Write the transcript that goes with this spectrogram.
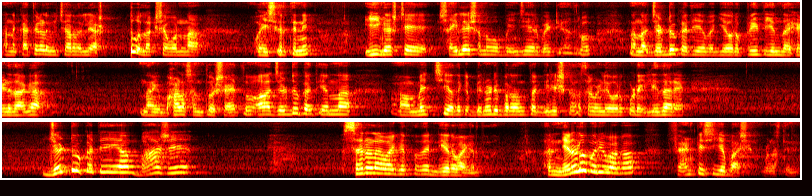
ನನ್ನ ಕಥೆಗಳ ವಿಚಾರದಲ್ಲಿ ಅಷ್ಟು ಲಕ್ಷ್ಯವನ್ನು ವಹಿಸಿರ್ತೀನಿ. ಈಗಷ್ಟೇ ಶೈಲೇಶ್ ಅನ್ನೋ ಒಬ್ಬ ಇಂಜಿನಿಯರ್ ಭೇಟಿಯಾದರು. ನನ್ನ ಜಡ್ಡು ಕಥೆಯ ಬಗ್ಗೆ ಅವರು ಪ್ರೀತಿಯಿಂದ ಹೇಳಿದಾಗ ನನಗೆ ಬಹಳ ಸಂತೋಷ ಆಯಿತು. ಆ ಜಡ್ಡು ಕಥೆಯನ್ನು ಮೆಚ್ಚಿ ಅದಕ್ಕೆ ಬೆನ್ನುಡಿ ಬರೋಂಥ ಗಿರೀಶ್ ಕಾಸರವಳ್ಳಿ ಅವರು ಕೂಡ ಇಲ್ಲಿದ್ದಾರೆ. ಜಡ್ಡು ಕಥೆಯ ಭಾಷೆ ಸರಳವಾಗಿರ್ತದೆ, ನೇರವಾಗಿರ್ತದೆ. ಅದು ನೆರಳು ಬರೆಯುವಾಗ ಫ್ಯಾಂಟಸಿಯ ಭಾಷೆಯನ್ನು ಬಳಸ್ತೀನಿ.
